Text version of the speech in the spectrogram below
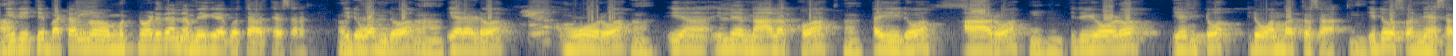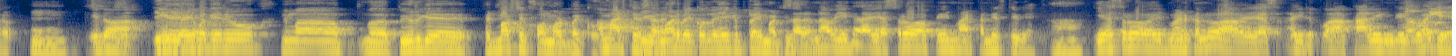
ಈ ರೀತಿ ಬಟನ್ ಮುಟ್ ನೋಡಿದ್ರೆ ನಮಗೆ ಗೊತ್ತಾಗುತ್ತೆ ಸರ್ ಇದು ಒಂದು. ಎರಡು ಮೂರು. ಇಲ್ಲಿ ನಾಲ್ಕು. ಐದು ಆರು ಇದು ಏಳು ಎಂಟು ಇದು ಒಂಬತ್ತು ಸಹ. ಇದು ಸೊನ್ನೆ ಸರ್ ಇದು ಈಗ ಈ ಬಗ್ಗೆ ನೀವು ನಿಮ್ಮ ಇವ್ರಿಗೆ ಹೆಡ್ ಮಾಸ್ಟರ್ ಫೋನ್ ಮಾಡ್ಬೇಕು ಮಾಡ್ತೀವಿ ಈಗ ಸರ್. ಮಾಡ್ಬೇಕು ಅಂದ್ರೆ ಹೇಗೆ ಟ್ರೈ ಮಾಡ್ತೀವಿ ಸರ್ ನಾವು ಈಗ ಹೆಸರು ಫೀಡ್ ಮಾಡ್ಕೊಂಡಿರ್ತೀವಿ. ಹೆಸರು ಇದ್ ಮಾಡ್ಕೊಂಡು ಆ ಹೆಸ್ ಇದಕ್ಕೂ ಕಾಲಿಂಗ್ ಹೋಗಿ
